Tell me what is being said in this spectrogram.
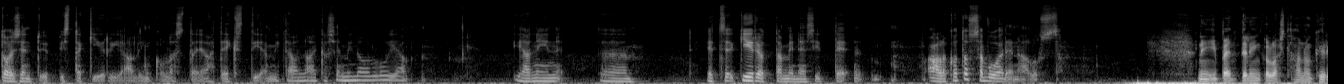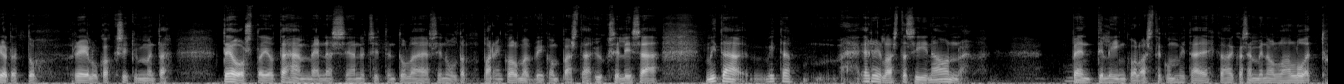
toisen tyyppistä kirjaa Linkolasta ja tekstiä, mitä on aikaisemmin ollut. Ja, ja niin, että se kirjoittaminen sitten alkoi tuossa vuoden alussa. Niin, Pentti Linkolastahan on kirjoitettu reilu 20 teosta jo tähän mennessä ja nyt sitten tulee sinulta parin kolmen viikon päästä yksi lisää. Mitä, mitä erilaista siinä on Pentti Linkolasta kuin mitä ehkä aikaisemmin ollaan luettu?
